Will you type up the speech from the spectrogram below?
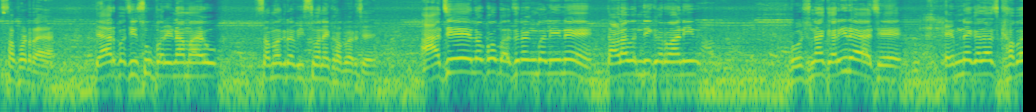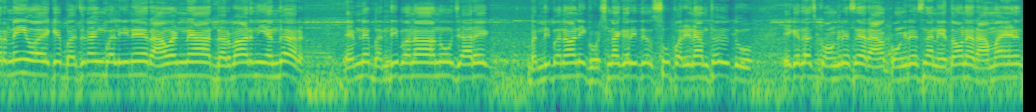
સફળ રહ્યા. ત્યાર પછી શું પરિણામ આવ્યું? સમગ્ર વિશ્વને ખબર છે. આજે એ લોકો બજરંગ બલીને તાળાબંધી કરવાની ઘોષણા કરી રહ્યા છે. એમને કદાચ ખબર નહીં હોય કે બજરંગ બલીને રાવણના દરબારની અંદર એમને બંદી બનાવવાનું, જ્યારે બંદી બનાવવાની ઘોષણા કરી, તો શું પરિણામ થયું હતું? એ કદાચ કોંગ્રેસને કોંગ્રેસના નેતાઓને રામાયણ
